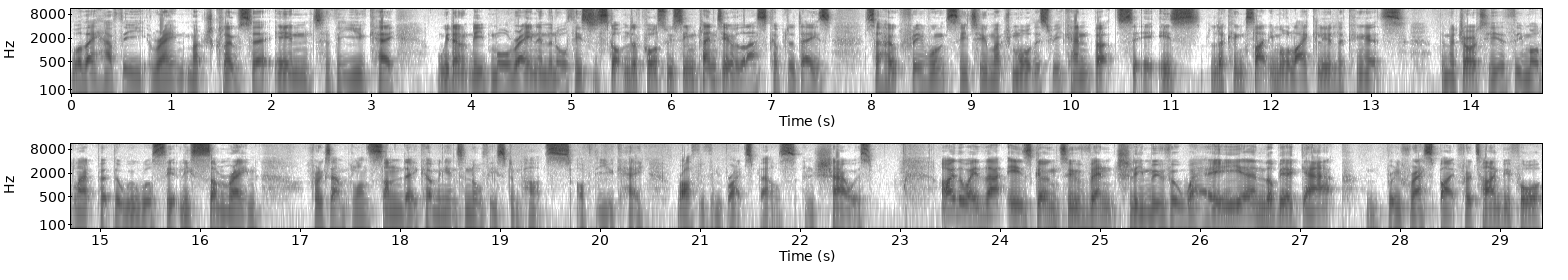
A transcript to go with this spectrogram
well, they have the rain much closer in to the UK. We don't need more rain in the northeast of Scotland, of course. We've seen plenty over the last couple of days, so hopefully we won't see too much more this weekend. But it is looking slightly more likely, looking at the majority of the model output, that we will see at least some rain, for example, on Sunday coming into northeastern parts of the UK, rather than bright spells and showers. Either way, that is going to eventually move away and there'll be a gap, a brief respite for a time before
